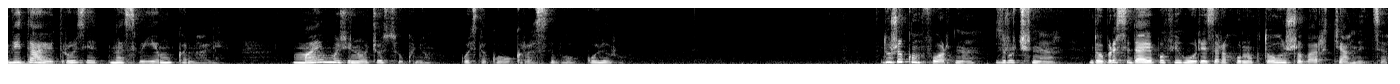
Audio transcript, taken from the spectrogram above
Вітаю, друзі, на своєму каналі. Маємо жіночу сукню ось такого красивого кольору. Дуже комфортне, зручне, добре сідає по фігурі за рахунок того, що верх тягнеться.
